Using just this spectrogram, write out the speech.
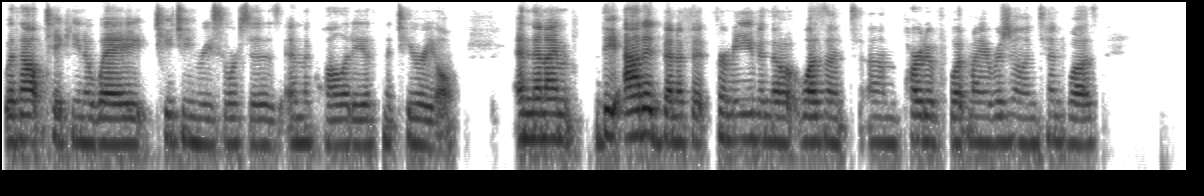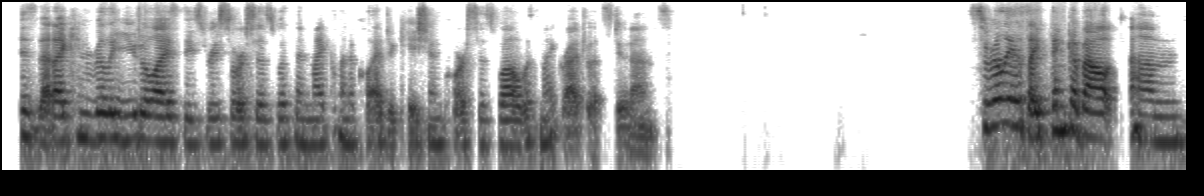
without taking away teaching resources and the quality of material. And then I'm the added benefit for me, even though it wasn't um, part of what my original intent was, is that I can really utilize these resources within my clinical education course as well with my graduate students. So really, as I think about um,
